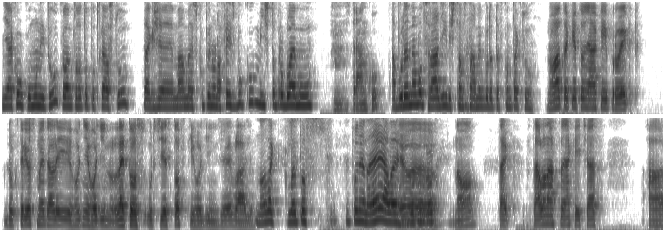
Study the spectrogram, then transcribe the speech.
nějakou komunitu kolem tohoto podcastu, takže máme skupinu na Facebooku místo problémů hmm, stránku a budeme moc rádi, když tam s námi budete v kontaktu. No a tak je to nějaký projekt, do kterého jsme dali hodně hodin, letos určitě stovky hodin, že Vláďo? No tak letos úplně ne, ale jo, za ten rok. No, tak stálo nás to nějaký čas a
